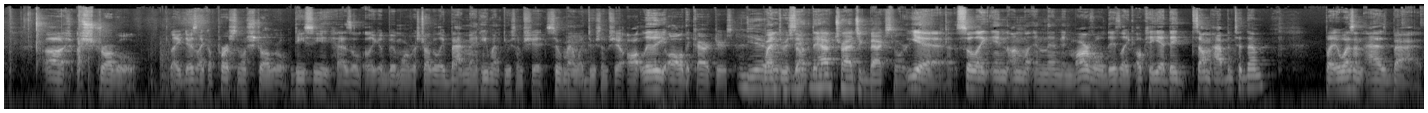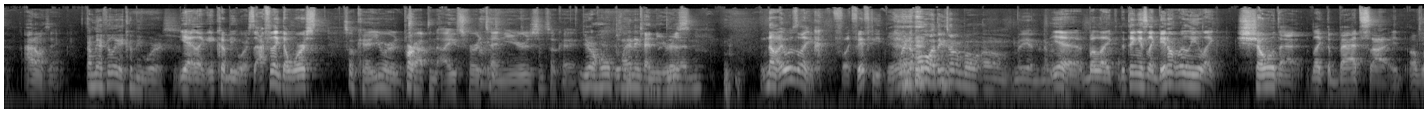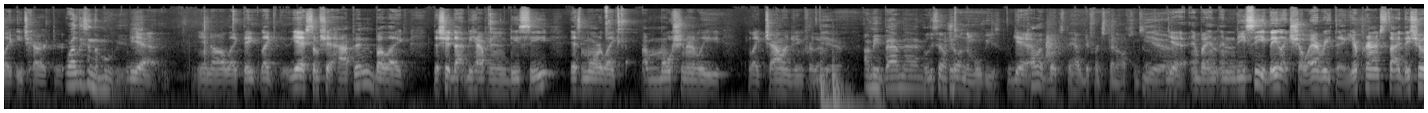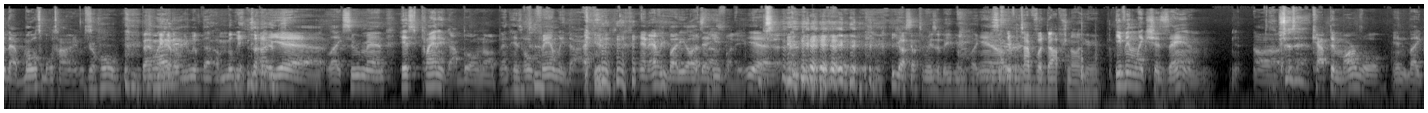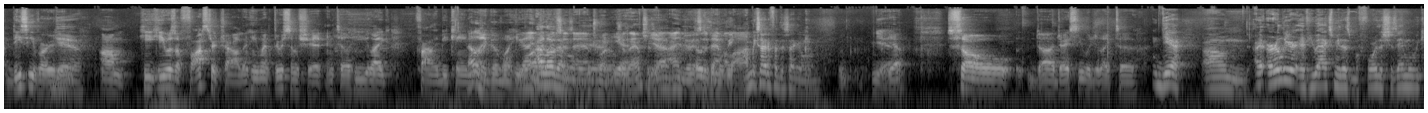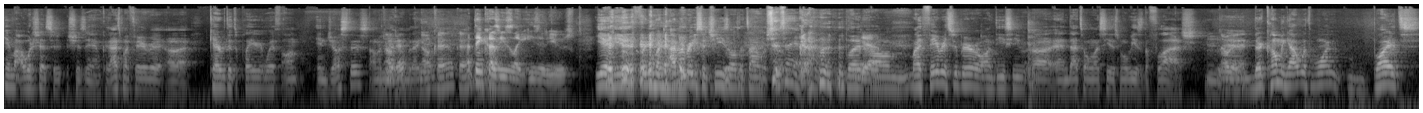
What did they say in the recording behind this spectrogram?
uh, a struggle. Like there's like a personal struggle. DC has a, like a bit more of a struggle. Like Batman, he went through some shit. Superman went mm. through some shit. All, literally all the characters Yeah. went through They, something. they have tragic backstories. Yeah. So like in unli- and then in Marvel, there's like okay, yeah, they something happened to them, but it wasn't as bad. I don't think. I mean, I feel like it could be worse. Yeah, like it could be worse. I feel like the worst It's okay. You were Per- trapped in ice for ten years. It's okay. Your whole planet 10 years? dead. No, it was like like fifty. Yeah. When, oh, I think you're talking about um. Yeah, never mind. Yeah, but like the thing is, like they don't really like show that like the bad side of like each character. Well, at least in the movie. Yeah, you know, like they like yeah, some shit happened, but like the shit that be happening in DC is more like emotionally like challenging for them. Yeah. I mean, Batman. At least they don't show in the movies. Yeah. Comic books, they have different spin-offs and stuff. Yeah. Yeah, and but in, in DC they like show everything. Your parents died, they show that multiple times. Your whole Batman planet. gotta relive that a million times. Yeah, like Superman, his planet got blown up and his whole family died, and everybody all That's that not he funny. yeah. He got sent to raise a baby. Like Yeah. it's a different type of adoption out here. Even like Shazam, uh, Shazam! Captain Marvel in like DC version. Yeah. Um, he he was a foster child and he went through some shit until he like finally became. That was a like, good what he I was. I love that Shazam. movie. Which one? Yeah. Shazam? Yeah, I enjoyed That was a good a lot. I'm excited for the second one. yeah. Yeah. So, uh, Jicey, would you like to? Yeah. Um. I, earlier, if you asked me this before the Shazam movie came out, I would have said Shazam because that's my favorite uh, character to play with on Injustice. I don't know if you remember that game. Okay. Okay. I think because he's like easy to use. Yeah, he is pretty much. I remember he used to cheese all the time with him. Shazam. But Yeah. um, my favorite superhero on DC, uh, and that's why I want to see this movie is the Flash. Okay. And they're coming out with one, but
